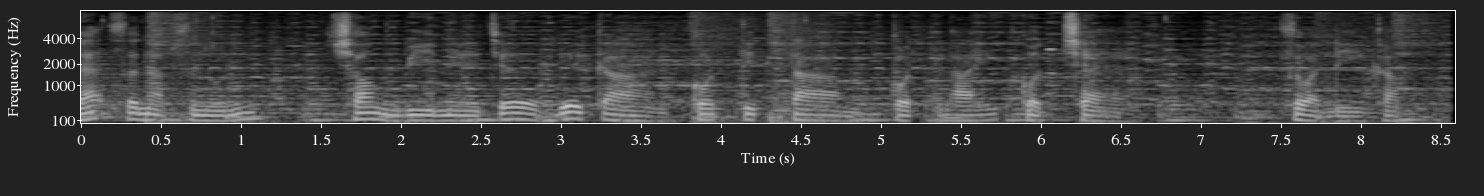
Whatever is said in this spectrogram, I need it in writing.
และสนับสนุนช่อง V Nature ด้วยการกดติดตาม กดไลค์ กดแชร์ สวัสดีครับ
